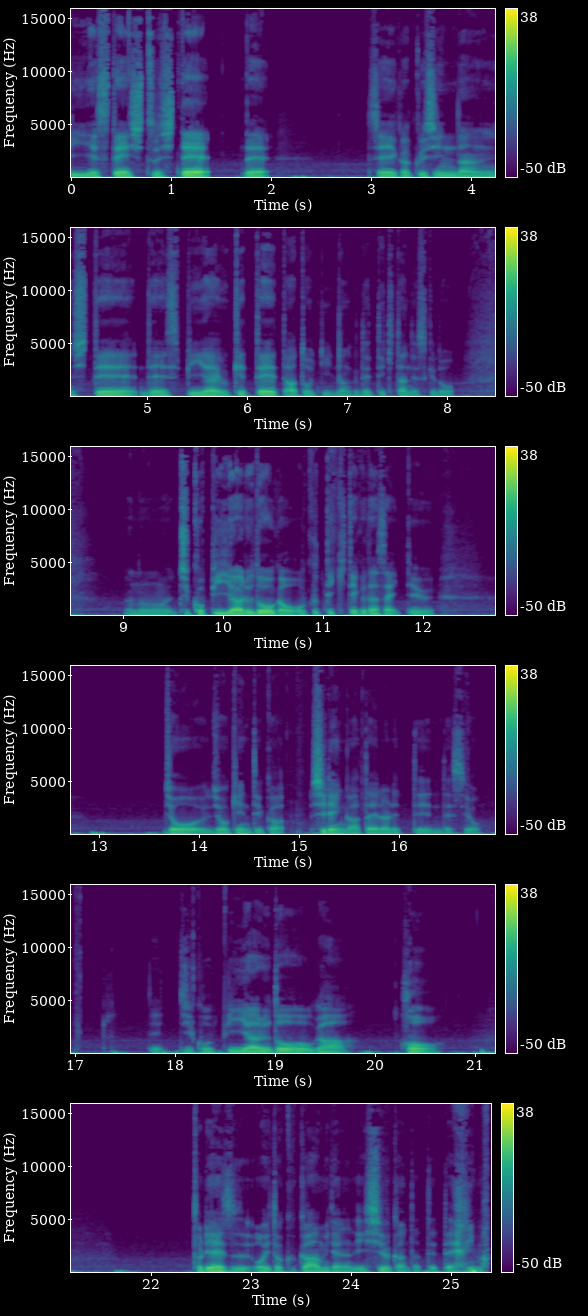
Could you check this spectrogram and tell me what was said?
ES 提出してで性格診断してで SPI 受けてって後になんか出てきたんですけどあの自己 PR 動画を送ってきてくださいっていう条件っていうか試練が与えられてんですよ。で自己 PR 動画をとりあえず置いとくかみたいなので1週間経ってて今。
